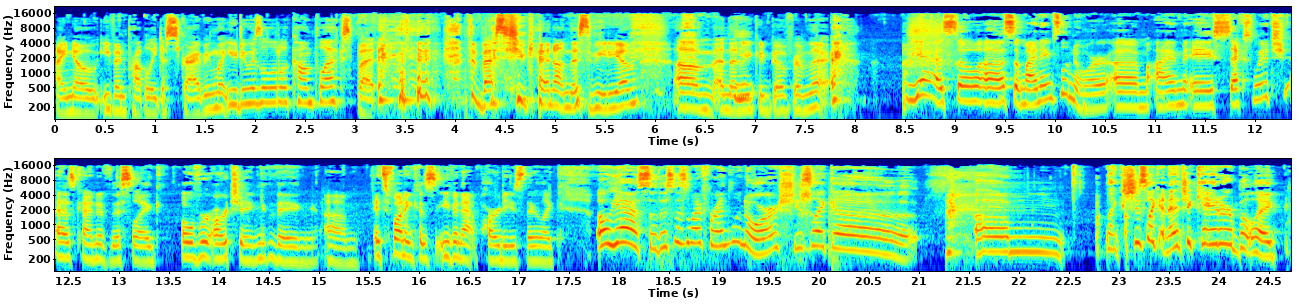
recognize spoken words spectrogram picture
I know even probably describing what you do is a little complex, but the best you can on this medium, um, and then we could go from there. yeah, so uh, so my name's Lenore. Um, I'm a sex witch as kind of this like overarching thing. Um, it's funny because even at parties they're like, "Oh yeah, so this is my friend Lenore. She's like a um like she's like an educator but like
